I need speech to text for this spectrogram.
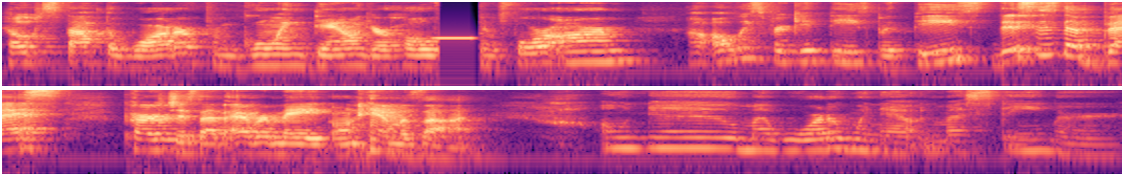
helps stop the water from going down your whole forearm. I always forget these, but these, this is the best purchase I've ever made on Amazon. Oh no, my water went out in my steamer.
